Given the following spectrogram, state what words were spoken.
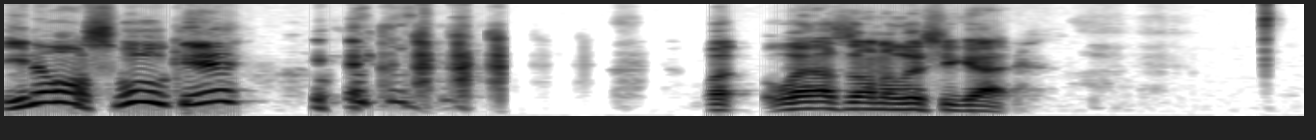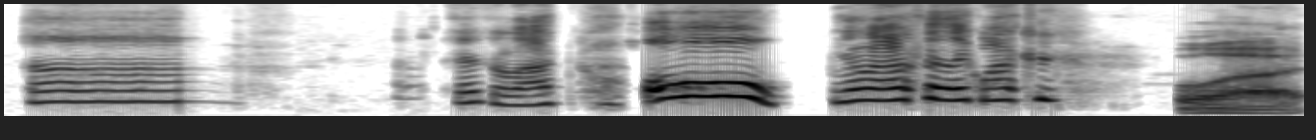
You know I'm smooth, kid. What what else on the list you got? Uh, there's a lot. Oh, you know what else I like watching? What?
